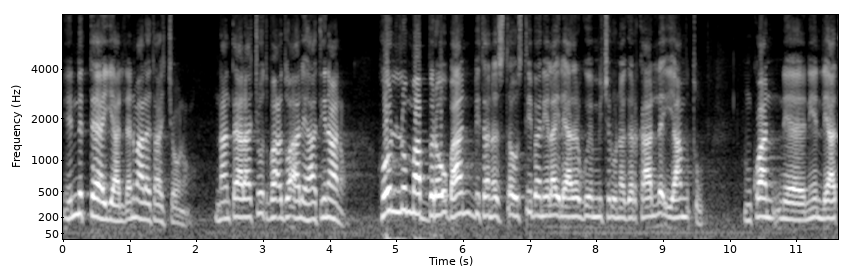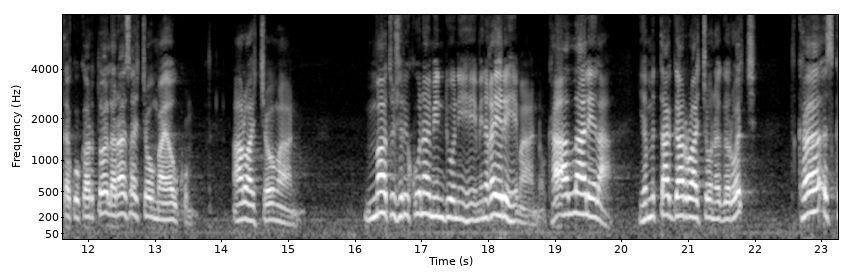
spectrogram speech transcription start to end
እንተያያለን ማለታቸው ነው። እናንተ ያላችሁት ባዕዱ አሊሃቲና ነው። ሁሉም አብረው በአንድ ተነስተው እስቲ በእኔ ላይ ሊያደርጉ የሚችሉ ነገር ካለ ያምጡ። እንኳን እኔን ሊያጠቁ ቀርቶ ለራሳቸውም አያውቁም አሏቸው ማለት ነው። ማ ቱሽሪኩነ ሚን ዱኒህ ሚን ገይሪህ ማለት ነው። ከአላህ ሌላ የምታጋሯቸው ነገሮች ከእስከ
